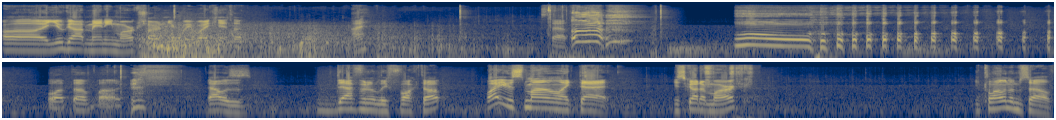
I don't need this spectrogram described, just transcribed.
Uh, you got many marks on you. Wait, why can't I? Hi. What's that? Oh! what the fuck? That was definitely fucked up. Why are you smiling like that? He's got a mark. He cloned himself.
